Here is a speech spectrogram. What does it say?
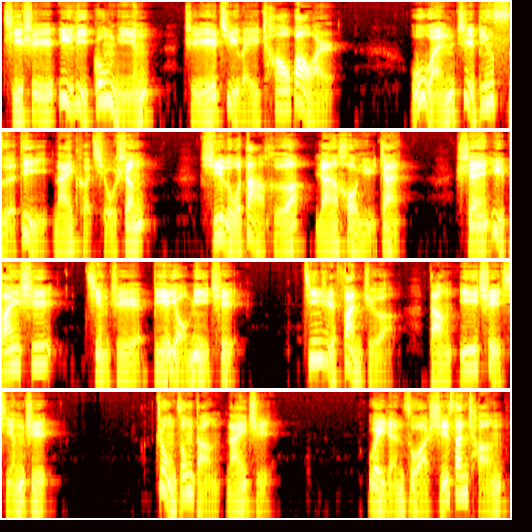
岂是欲立功名？”直俱为超报耳。吾闻治兵死地，乃可求生。须鲁大河，然后与战。沈欲班师，庆之别有密敕。今日犯者，当依敕行之。众宗等乃止。魏人作十三城，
